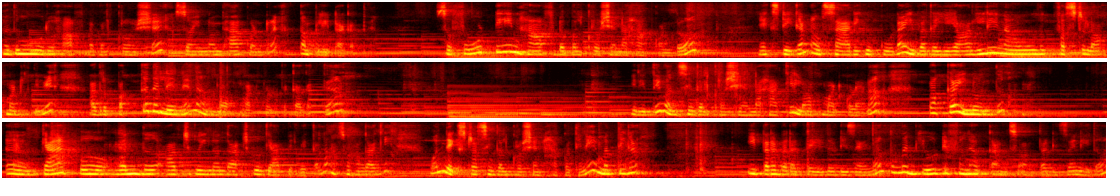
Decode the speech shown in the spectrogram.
ಹದಿಮೂರು ಹಾಫ್ ಡಬಲ್ ಕ್ರೋಶೆ ಸೊ ಇನ್ನೊಂದು ಹಾಕ್ಕೊಂಡ್ರೆ ಕಂಪ್ಲೀಟ್ ಆಗುತ್ತೆ. ಸೊ ಫೋರ್ಟೀನ್ ಹಾಫ್ ಡಬಲ್ ಕ್ರೋಶೆನ ಹಾಕ್ಕೊಂಡು ನೆಕ್ಸ್ಟ್ ಈಗ ನಾವು ಸ್ಯಾರಿಗೂ ಕೂಡ ಇವಾಗ ಅಲ್ಲಿ ನಾವು ಫಸ್ಟ್ ಲಾಕ್ ಮಾಡಿರ್ತೀವಿ. ಅದ್ರ ಪಕ್ಕದಲ್ಲೇ ನಾವು ಲಾಕ್ ಮಾಡ್ಕೊಳ್ಬೇಕಾಗತ್ತೆ. ಈ ರೀತಿ ಒಂದು ಸಿಂಗಲ್ ಕ್ರೋಶಿಯನ್ನು ಹಾಕಿ ಲಾಕ್ ಮಾಡ್ಕೊಳ್ಳೋಣ. ಪಕ್ಕ ಇನ್ನೊಂದು ಗ್ಯಾಪ್ ಒಂದು ಆರ್ಚ್ಗೂ ಇನ್ನೊಂದು ಆರ್ಚ್ಗೂ ಗ್ಯಾಪ್ ಇರಬೇಕಲ್ಲ, ಸೊ ಹಾಗಾಗಿ ಒಂದು ಎಕ್ಸ್ಟ್ರಾ ಸಿಂಗಲ್ ಕ್ರೋಶನ್ ಹಾಕೋತೀನಿ. ಮತ್ತೀಗ ಈ ಥರ ಬರುತ್ತೆ ಇದು ಡಿಸೈನು ತುಂಬ ಬ್ಯೂಟಿಫುಲ್ಲಾಗಿ ಕಾಣಿಸೋ ಅಂಥ ಡಿಸೈನ್ ಇದು.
